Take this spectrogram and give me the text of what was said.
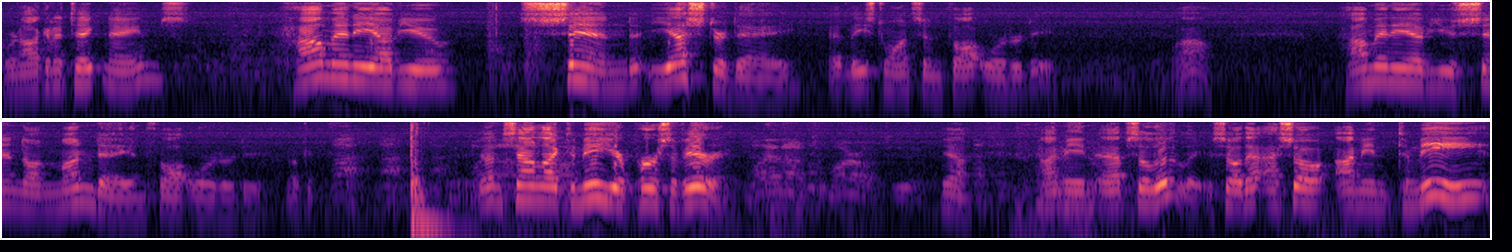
We're not going to take names. How many of you sinned yesterday at least once in thought, word, or deed? Wow. How many of you sinned on Monday in thought, word, or deed? Okay. Doesn't sound like to me you're persevering. Plan on tomorrow too. Yeah. I mean, absolutely. So that so I mean, to me,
